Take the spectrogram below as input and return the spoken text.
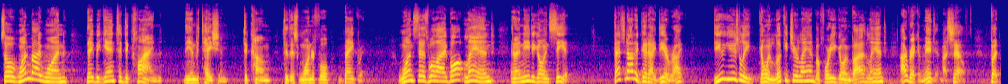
So one by one, they began to decline the invitation to come to this wonderful banquet. One says, Well, I bought land and I need to go and see it. That's not a good idea, right? Do you usually go and look at your land before you go and buy land? I recommend it myself. But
